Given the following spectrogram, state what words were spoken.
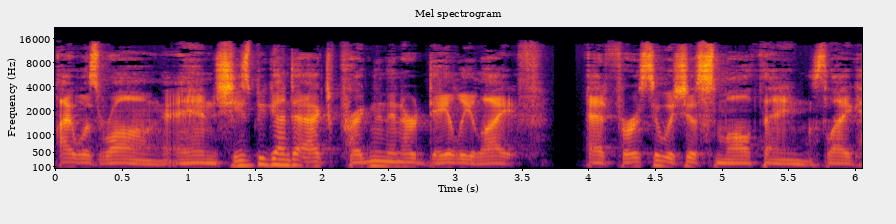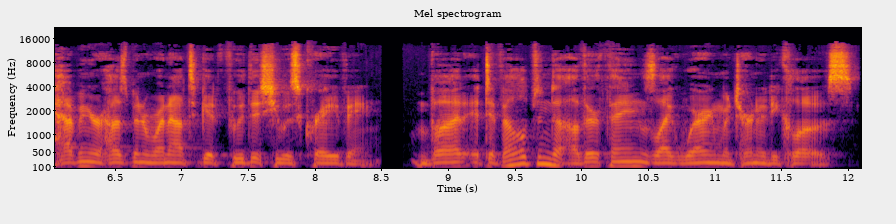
I was wrong, and she's begun to act pregnant in her daily life. At first, it was just small things, like having her husband run out to get food that she was craving, but it developed into other things like wearing maternity clothes.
